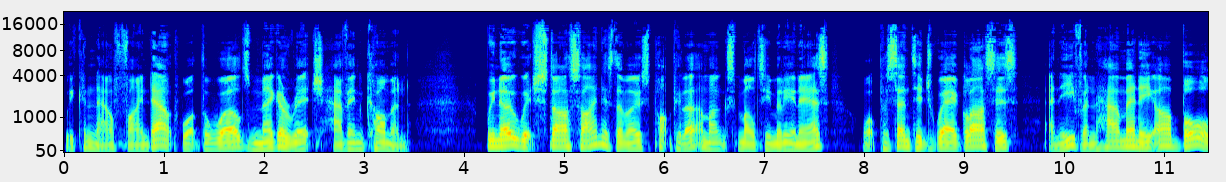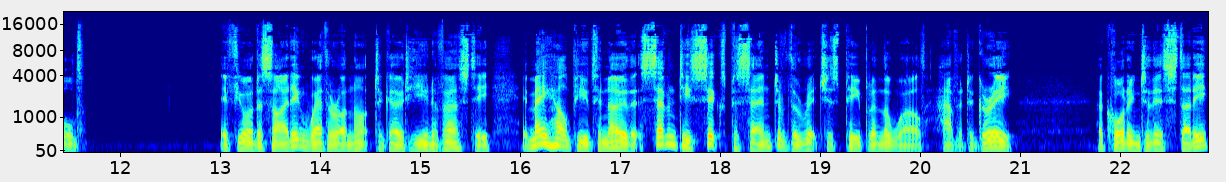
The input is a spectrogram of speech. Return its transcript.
we can now find out what the world's mega rich have in common. We know which star sign is the most popular amongst multimillionaires, what percentage wear glasses, and even how many are bald. If you're deciding whether or not to go to university, it may help you to know that 76% of the richest people in the world have a degree. According to this study,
